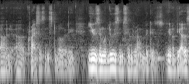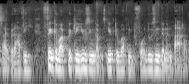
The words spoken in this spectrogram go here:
uh, uh, crisis instability, use them or lose them syndrome, because you know the other side would have to think about quickly using them as nuclear weapons before losing them in battle.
